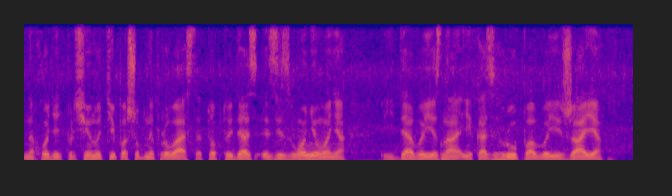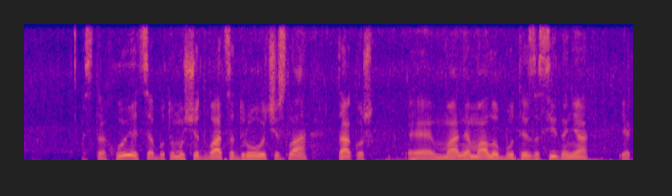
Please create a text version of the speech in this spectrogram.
знаходять причину, типу, щоб не провести. Тобто йде зізвонювання, йде виїзна, якась група виїжджає страхується, бо тому що 22 числа також е, в мене мало бути засідання як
